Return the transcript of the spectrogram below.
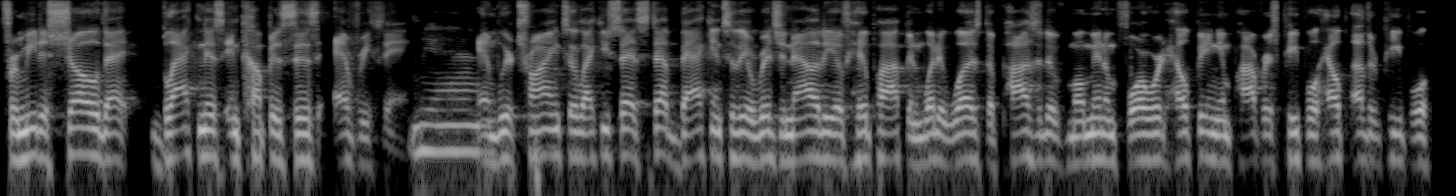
for me to show that blackness encompasses everything. Yeah. And we're trying to, like you said, step back into the originality of hip hop and what it was, the positive momentum forward, helping impoverished people, help other people.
